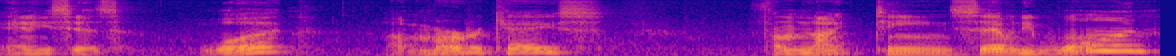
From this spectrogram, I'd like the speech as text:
And he says, What? A murder case from 1971?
